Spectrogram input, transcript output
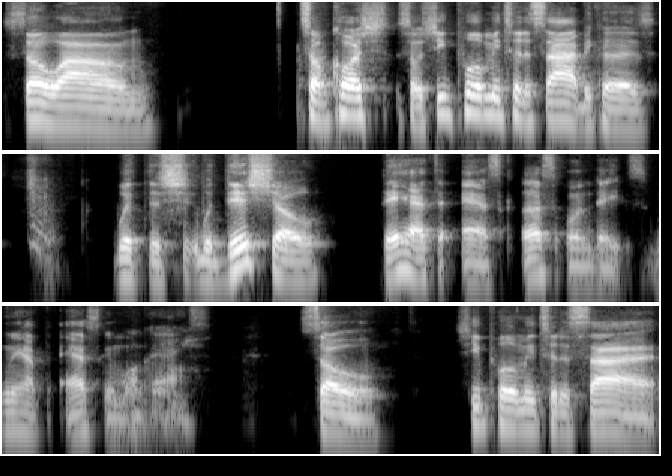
So um, so of course, so she pulled me to the side because with the sh- with this show, they had to ask us on dates. We didn't have to ask them on Okay. dates. So she pulled me to the side,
